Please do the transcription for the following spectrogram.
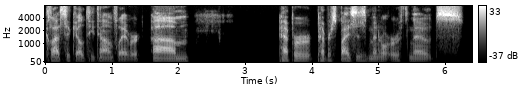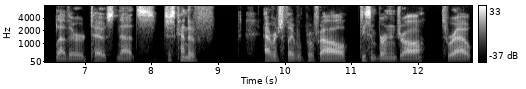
classic El Titan flavor. Um, pepper, pepper spices, mineral earth notes, leather, toast, nuts, just kind of average flavor profile, decent burn and draw throughout.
